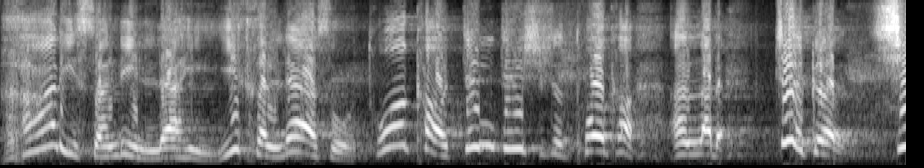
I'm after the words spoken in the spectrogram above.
哈里酸林拉希一颗拉苏托靠真真实实托靠安拉的这个心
